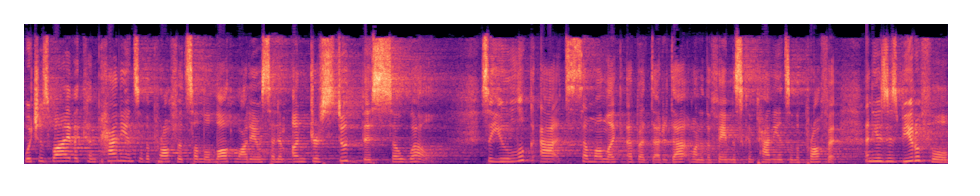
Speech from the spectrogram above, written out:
Which is why the companions of the Prophet ﷺ understood this so well. So you look at someone like Abu Darda, one of the famous companions of the Prophet, and he has this beautiful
